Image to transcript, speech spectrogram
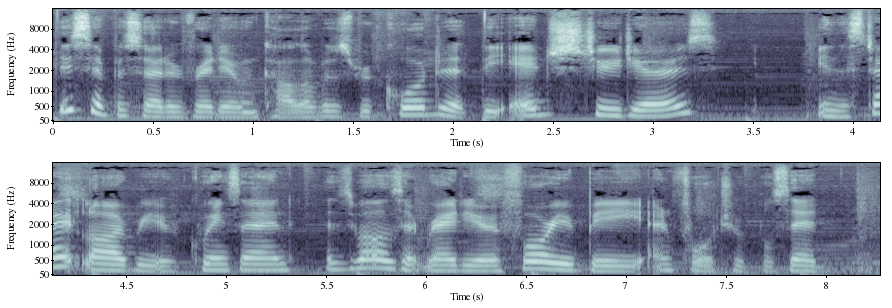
This episode of Radio in Colour was recorded at the Edge Studios in the State Library of Queensland, as well as at Radio 4EB and 4ZZZ.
